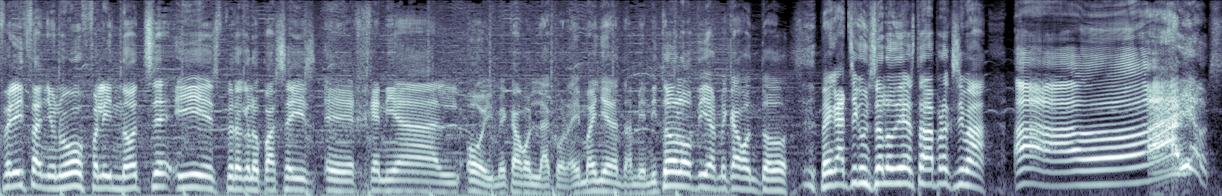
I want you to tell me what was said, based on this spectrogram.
Feliz año nuevo, feliz noche y espero que lo paséis eh, genial hoy. Me cago en la cola y mañana también. Y todos los días me cago en todo. Venga, chicos, un saludo y hasta la próxima. ¡Adiós!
